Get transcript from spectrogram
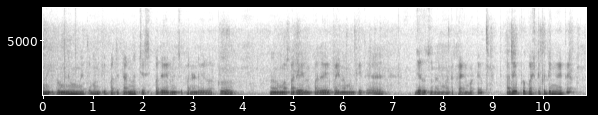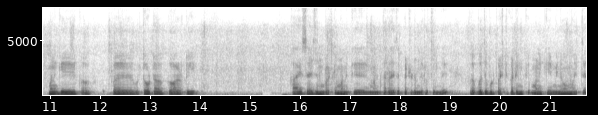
మనకి ఇప్పుడు మినిమం అయితే మనకి పది టన్ వచ్చేసి పదివేల నుంచి పన్నెండు వేల వరకు మా పదివేల పదివేల పైన మనకైతే జరుగుతుంది అనమాట కాయని బట్టి. అదే ఇప్పుడు ఫస్ట్ కటింగ్ అయితే మనకి తోట క్వాలిటీ కాయ సైజుని బట్టి మనకి మనకి ధర అయితే పెట్టడం జరుగుతుంది. కాకపోతే ఇప్పుడు ఫస్ట్ కటింగ్కి మనకి మినిమం అయితే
